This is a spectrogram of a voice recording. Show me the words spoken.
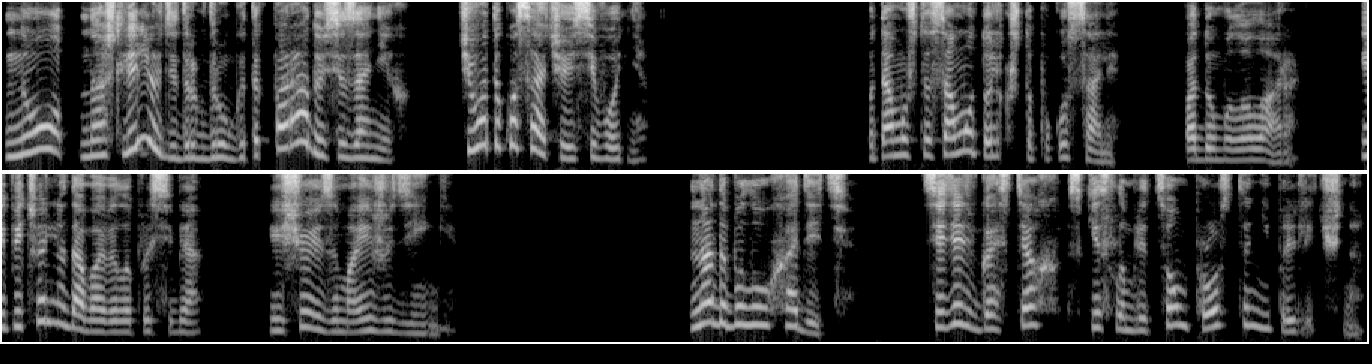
Ну, нашли люди друг друга, так порадуйся за них. Чего ты кусачая сегодня? Потому что саму только что покусали, подумала Лара и печально добавила про себя. Еще и за мои же деньги. Надо было уходить. Сидеть в гостях с кислым лицом просто неприлично.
